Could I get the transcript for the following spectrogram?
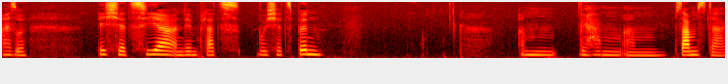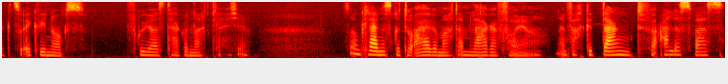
Also ich jetzt hier an dem Platz, wo ich jetzt bin, ähm, wir haben am Samstag zu Äquinox, Frühjahrstag und Nachtgleiche, so ein kleines Ritual gemacht am Lagerfeuer. Einfach gedankt für alles, was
